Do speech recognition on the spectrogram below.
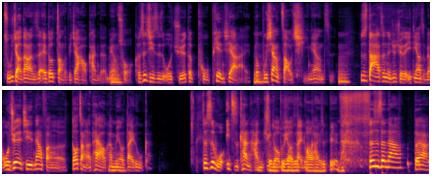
主角当然是哎都长得比较好看的，没有错。可是其实我觉得普遍下来都不像早期那样子，嗯。就是大家真的就觉得一定要怎么样。我觉得其实那样反而都长得太好看，没有代入感。这是我一直看韩剧都没有代入包感还是变？这是真的啊，对啊，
